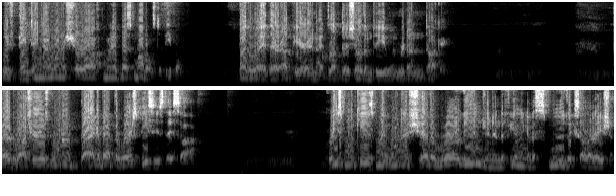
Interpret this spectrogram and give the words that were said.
With painting, I want to show off my best models to people. By the way, they're up here and I'd love to show them to you when we're done talking. Birdwatchers want to brag about the rare species they saw. Grease monkeys might want to share the roar of the engine and the feeling of a smooth acceleration.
